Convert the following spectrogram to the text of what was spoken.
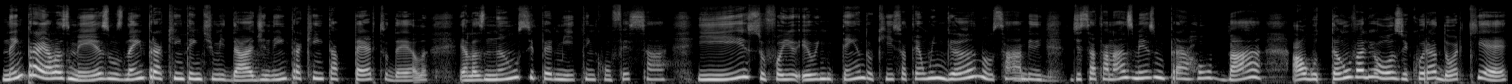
nem para elas mesmas nem para quem tem intimidade nem para quem está perto dela. Elas não se permitem confessar. E isso foi eu entendo que isso até é um engano sabe? Uhum. de Satanás mesmo para roubar algo tão valioso e curador que é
